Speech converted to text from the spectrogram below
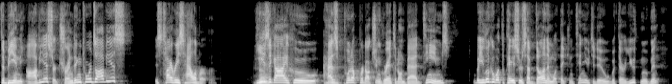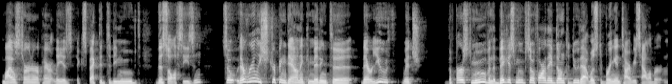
to be in the obvious or trending towards obvious is Tyrese Halliburton. He's hmm. a guy who has put up production, granted on bad teams, but you look at what the Pacers have done and what they continue to do with their youth movement. Miles Turner apparently is expected to be moved this offseason. So they're really stripping down and committing to their youth, which the first move and the biggest move so far they've done to do that was to bring in Tyrese Halliburton.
